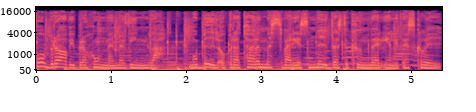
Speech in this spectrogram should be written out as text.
Få bra vibrationer med Vimla. Mobiloperatören med Sveriges nöjdaste kunder enligt SKI.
